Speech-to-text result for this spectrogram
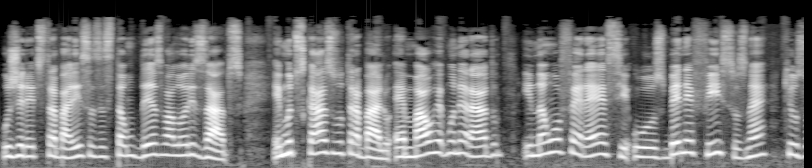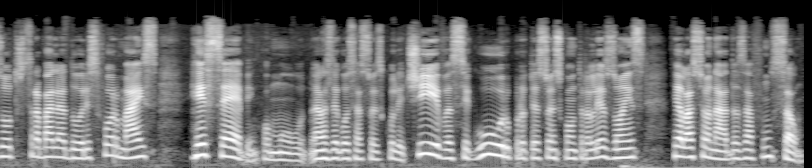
os direitos trabalhistas estão desvalorizados. Em muitos casos o trabalho é mal remunerado e não oferece os benefícios, né, que os outros trabalhadores formais recebem, como nas negociações coletivas, seguro, proteções contra lesões relacionadas à função.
